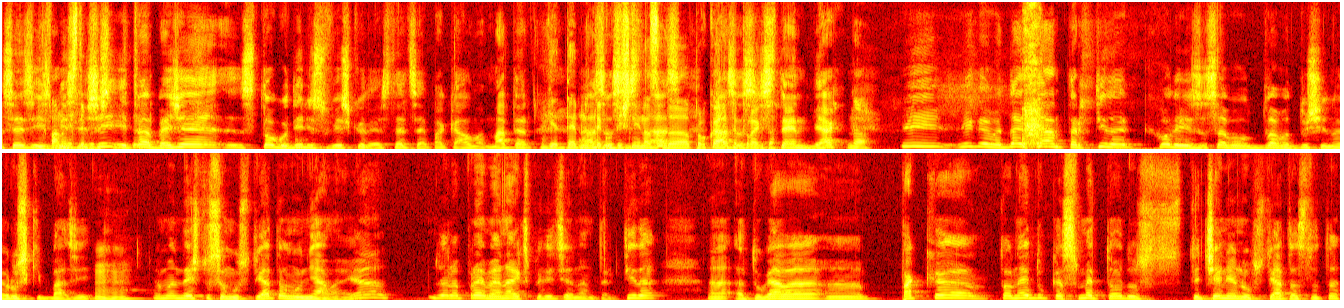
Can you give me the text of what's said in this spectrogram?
се си измисляше и това беше 100 години Софийски университет, все пак Алма Матер. Вие дебнате годишнина, за да прокарате аз проекта. асистент бях. Да. И викаме, дай тази Антарктида, ходили за само двама души на руски бази, uh-huh. ама нещо самостоятелно няма. Я да направим една експедиция на Антарктида, а, а тогава а, пак то не е до късмет, то е до течение на обстоятелствата.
